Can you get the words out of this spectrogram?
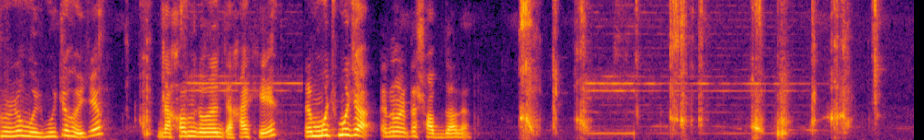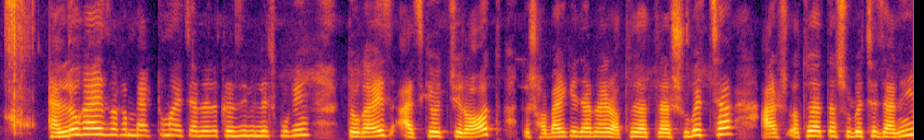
সুন্দর মুচমুচে হয়েছে দেখো আমি তোমাদের দেখা খেয়ে মুচমুচা এরকম একটা শব্দ হবে। Hello guys welcome back to my channel crazy village cooking তো গাইজ আজকে হচ্ছে রথ, তো সবাইকে জানাই রথযাত্রার শুভেচ্ছা। আর রথযাত্রার শুভেচ্ছা জানিয়ে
